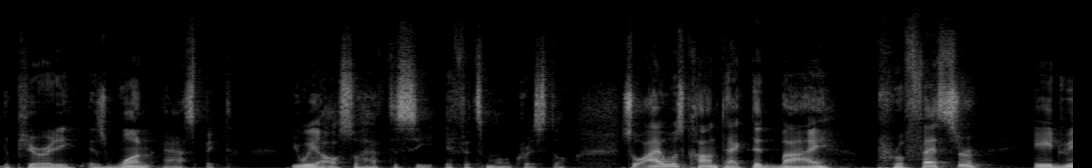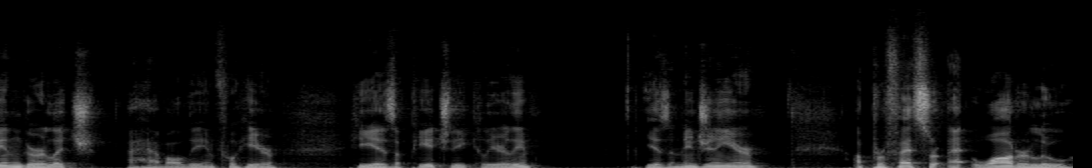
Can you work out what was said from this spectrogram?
the purity is one aspect. We also have to see if it's monocrystal. So I was contacted by Professor Adrian Gerlich. I have all the info here. He is a PhD, clearly. He is an engineer, a professor at Waterloo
